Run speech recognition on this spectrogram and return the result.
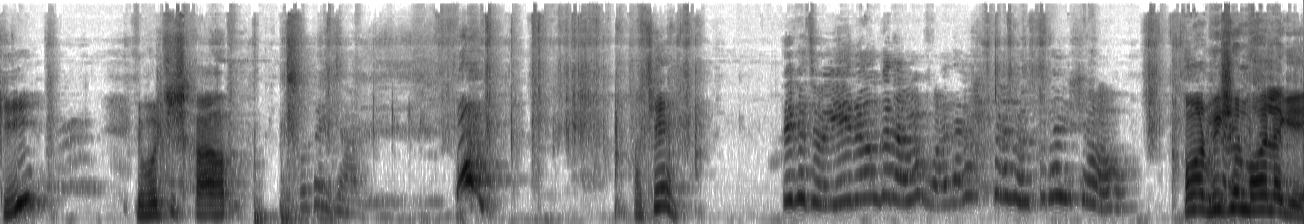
কি? এ বলছি সাপ। কোথায় যান আছে? দেখেছ? এইরকম করে আমার ভয় লাগে না, কোথায় সব। আমার ভীষণ ভয় লাগে।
